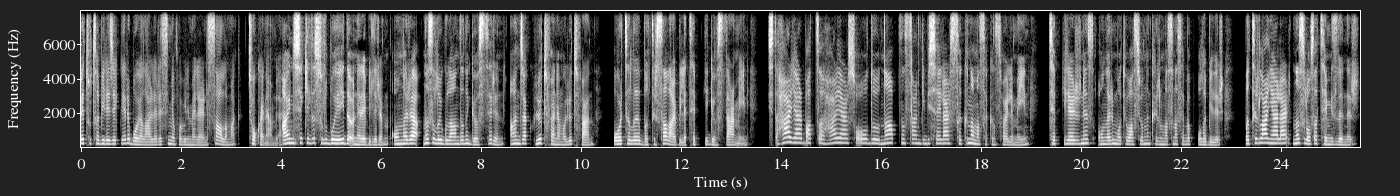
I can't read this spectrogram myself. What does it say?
ve tutabilecekleri boyalarla resim yapabilmelerini sağlamak çok önemli. Aynı şekilde sulu boyayı da önerebilirim. Onlara nasıl uygulandığını gösterin ancak lütfen ama lütfen ortalığı batırsalar bile tepki göstermeyin. İşte her yer battı, her yer su oldu, ne yaptın sen gibi şeyler sakın ama sakın söylemeyin. Tepkileriniz onların motivasyonunun kırılmasına sebep olabilir. Batırılan yerler nasıl olsa temizlenir.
